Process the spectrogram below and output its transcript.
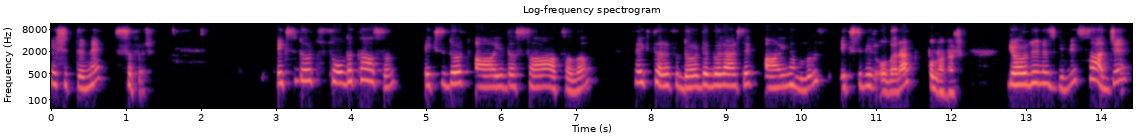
eşittir ne? 0. Eksi 4 solda kalsın. Eksi 4a'yı da sağa atalım. Her iki tarafı 4'e bölersek a'yı buluruz? Eksi 1 olarak bulunur. Gördüğünüz gibi sadece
